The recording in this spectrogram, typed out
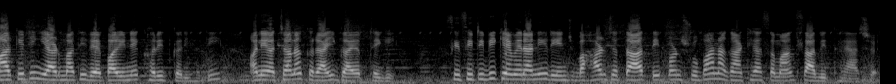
માર્કેટિંગ યાર્ડમાંથી વેપારીને ખરીદ કરી હતી અને અચાનક રાઈ ગાયબ થઈ ગઈ. સીસીટીવી કેમેરાની રેન્જ બહાર જતા તે પણ શોભાના ગાંઠિયા સમાન સાબિત થયા છે.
